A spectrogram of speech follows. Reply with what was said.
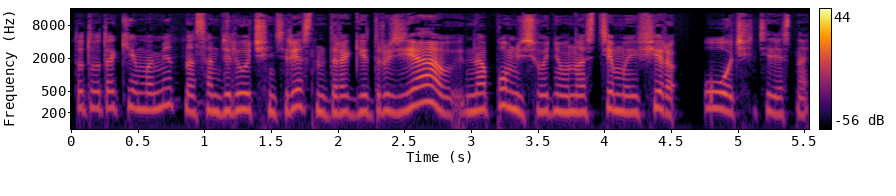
Тут вот такие моменты, на самом деле, очень интересны, дорогие друзья. Напомню, сегодня у нас тема эфира очень интересная.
